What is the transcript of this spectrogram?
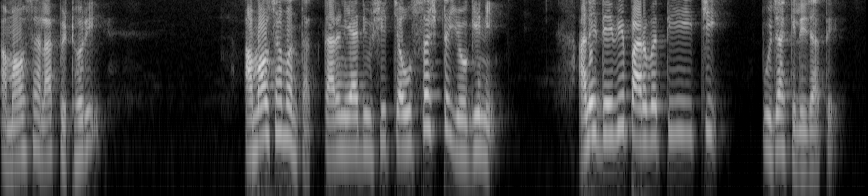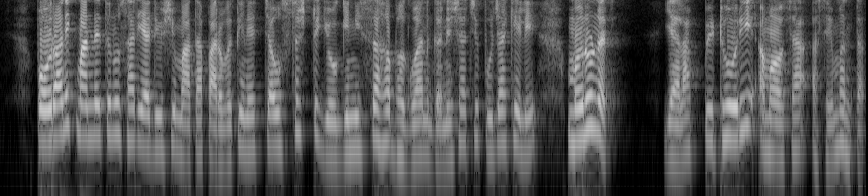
अमावस्याला पिठोरी. अमावस्या म्हणतात कारण या दिवशी चौसष्ट योगिनी आणि देवी पार्वतीची पूजा केली जाते. पौराणिक मान्यतेनुसार या दिवशी माता पार्वतीने चौसष्ट योगिनीसह भगवान गणेशाची पूजा केली. म्हणूनच याला पिठोरी अमावस्या असे म्हणतात.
